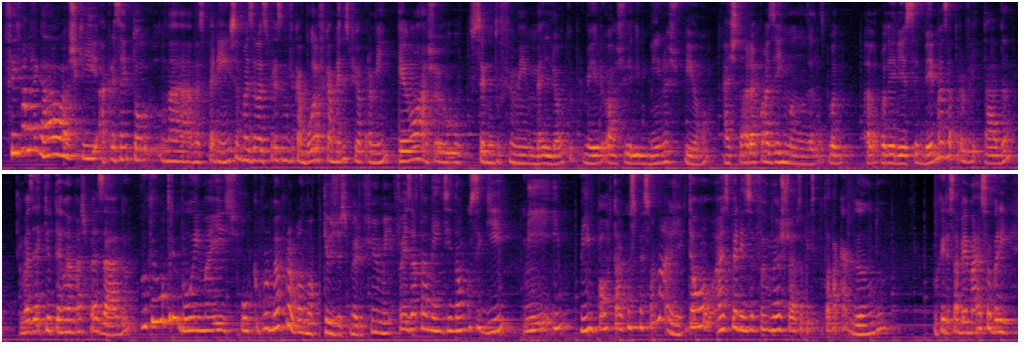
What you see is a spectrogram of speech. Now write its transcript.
fica legal. Acho que acrescentou na, na experiência, mas a experiência não fica boa, ela fica menos pior pra mim. Eu não acho o segundo filme melhor que o primeiro, eu acho ele menos pior. A história com as irmãs, ela, ela poderia ser bem mais aproveitada. Mas é que o terror é mais pesado, o que contribui, mas o, o meu problema que eu vi no primeiro filme foi exatamente não conseguir me, me importar com os personagens. Então a experiência foi meio chata, tipo, eu tava cagando. Eu queria saber mais sobre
